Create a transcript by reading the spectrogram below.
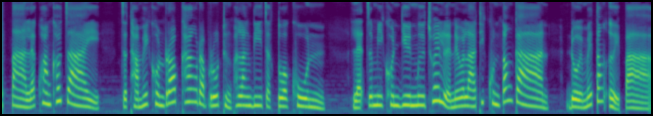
ตตาและความเข้าใจ จะทำให้คนรอบข้างรับรู้ถึงพลังดีจากตัวคุณ และจะมีคนยืนมือช่วยเหลือในเวลาที่คุณต้องการ โดยไม่ต้องเอ่ยปาก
